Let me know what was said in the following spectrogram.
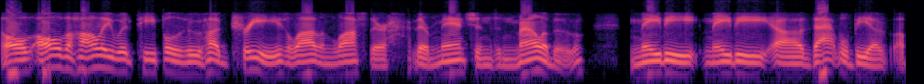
All all the Hollywood people who hug trees, a lot of them lost their their mansions in Malibu. Maybe maybe uh, that will be a, a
